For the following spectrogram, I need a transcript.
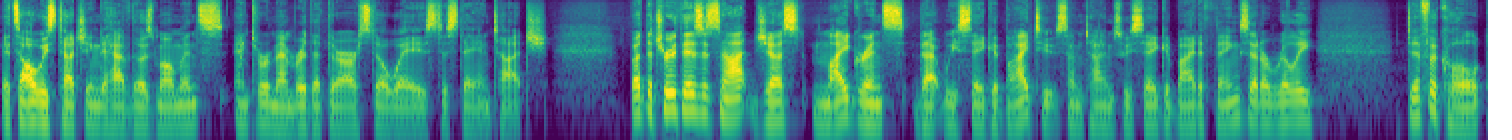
it's always touching to have those moments and to remember that there are still ways to stay in touch. But the truth is, it's not just migrants that we say goodbye to. Sometimes we say goodbye to things that are really difficult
